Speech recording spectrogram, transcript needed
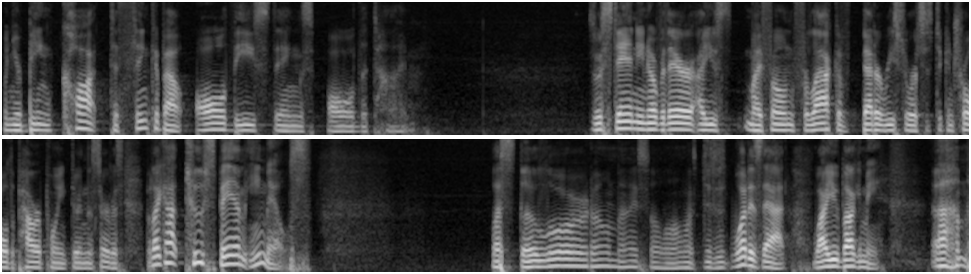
when you're being caught to think about all these things all the time. As I was standing over there, I used my phone for lack of better resources to control the PowerPoint during the service, but I got two spam emails. Bless the Lord, oh my soul. What is that? Why are you bugging me? Um,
